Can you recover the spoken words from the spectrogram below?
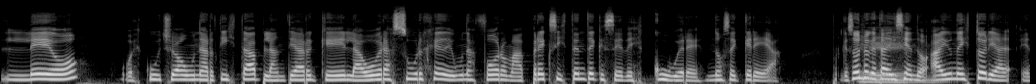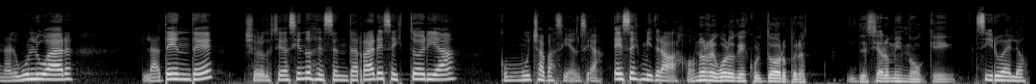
leo o escucho a un artista plantear que la obra surge de una forma preexistente que se descubre, no se crea. Porque eso es lo que está diciendo. Hay una historia en algún lugar latente. Yo lo que estoy haciendo es desenterrar esa historia con mucha paciencia. Ese es mi trabajo. No recuerdo qué escultor, pero decía lo mismo que Ciruelo.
